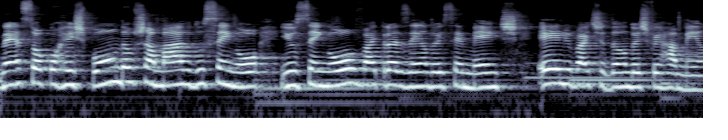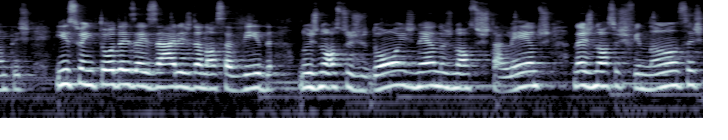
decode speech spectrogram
né? Só corresponda ao chamado do Senhor e o Senhor vai trazendo as sementes, ele vai te dando as ferramentas. Isso em todas as áreas da nossa vida, nos nossos dons, né, nos nossos talentos, nas nossas finanças,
